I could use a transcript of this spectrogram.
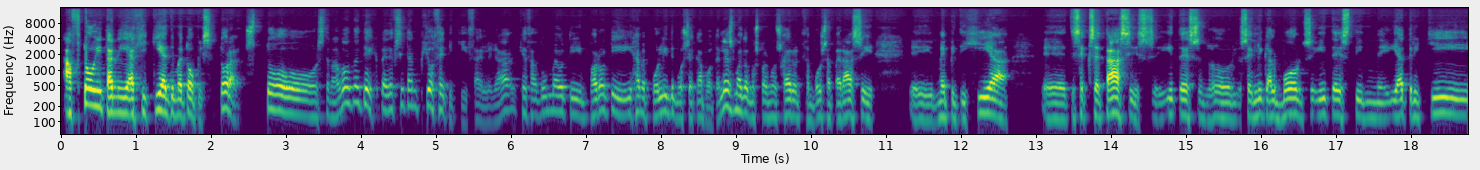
Αυτό ήταν η αρχική αντιμετώπιση. Τώρα, στο, στην ανώτατη εκπαίδευση ήταν πιο θετική, θα έλεγα, και θα δούμε ότι παρότι είχαμε πολύ εντυπωσιακά αποτελέσματα, όπως παραδείγματος χάρη ότι θα μπορούσε να περάσει με επιτυχία ε, τις εξετάσεις είτε σε legal boards, είτε στην ιατρική,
